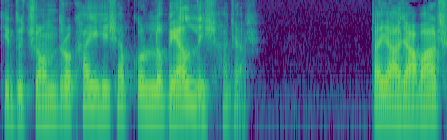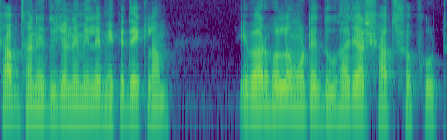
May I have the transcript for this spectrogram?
কিন্তু চন্দ্রখাই হিসাব করল বেয়াল্লিশ হাজার। তাই আজ আবার সাবধানে দুজনে মিলে মেপে দেখলাম এবার হলো মোটে দু হাজার সাতশো ফুট।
